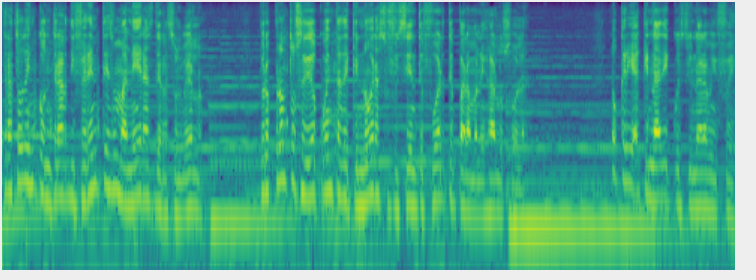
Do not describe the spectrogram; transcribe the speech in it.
Trató de encontrar diferentes maneras de resolverlo, pero pronto se dio cuenta de que no era suficiente fuerte para manejarlo sola. No quería que nadie cuestionara mi fe,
